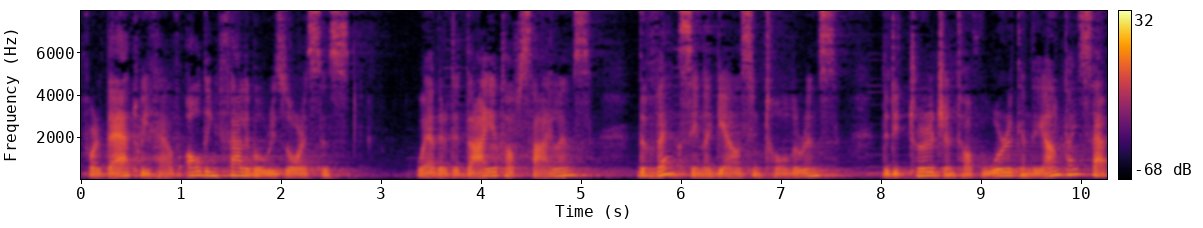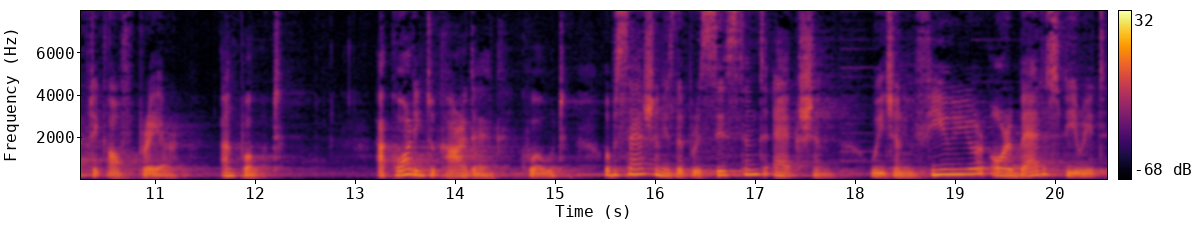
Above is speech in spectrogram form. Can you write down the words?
For that, we have all the infallible resources, whether the diet of silence, the vaccine against intolerance, the detergent of work, and the antiseptic of prayer. Unquote. According to Kardec, quote, obsession is the persistent action which an inferior or bad spirit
